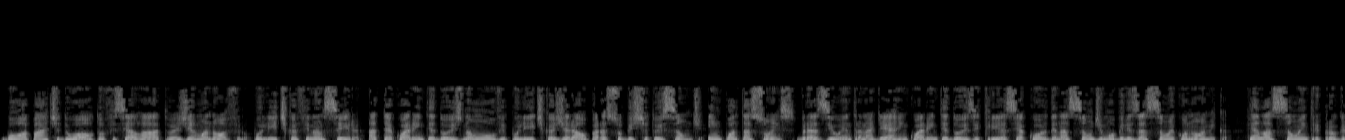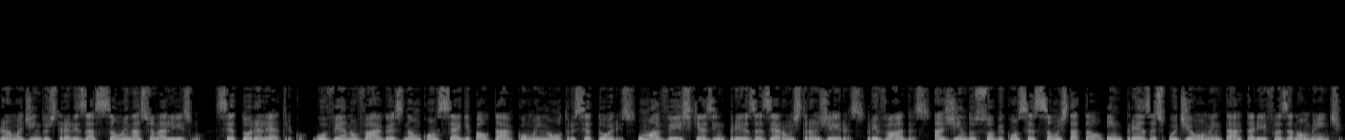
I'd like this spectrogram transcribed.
Boa parte do alto oficialato é germanófilo. Política financeira. Até 42 não houve política geral para substituição de importações. Brasil entra na guerra em 42 e cria-se a coordenação de mobilização econômica. Relação entre programa de industrialização e nacionalismo. Setor elétrico. Governo Vargas não consegue pautar como em outros setores, uma vez que as empresas eram estrangeiras, privadas, agindo sob concessão estatal. Empresas podiam aumentar tarifas anualmente,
